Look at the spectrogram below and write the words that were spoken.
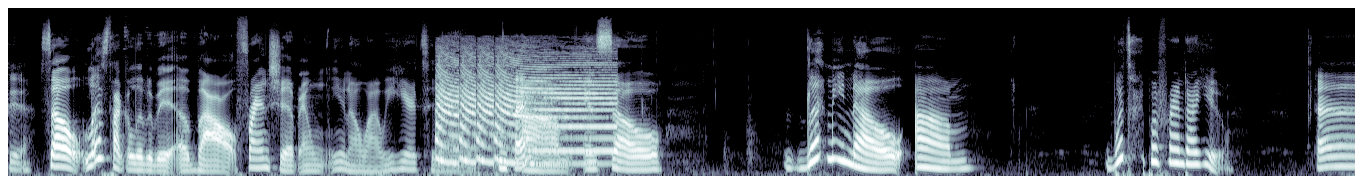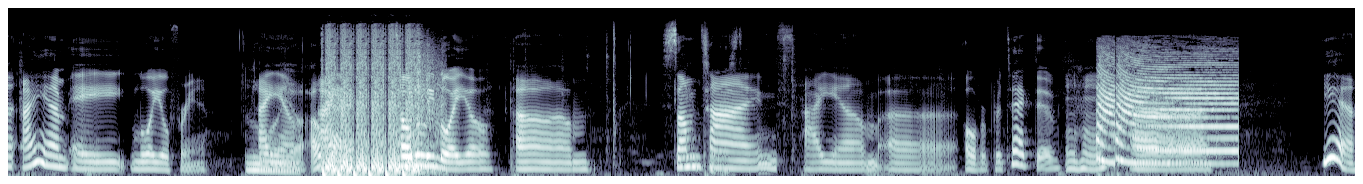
Yeah. So let's talk a little bit about friendship and you know why we here today. Okay. Um, and so let me know um, what type of friend are you? Uh, I am a loyal friend. I am. Loyal. I am totally loyal. Um, sometimes I am uh, overprotective. Mm-hmm. Uh, yeah,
